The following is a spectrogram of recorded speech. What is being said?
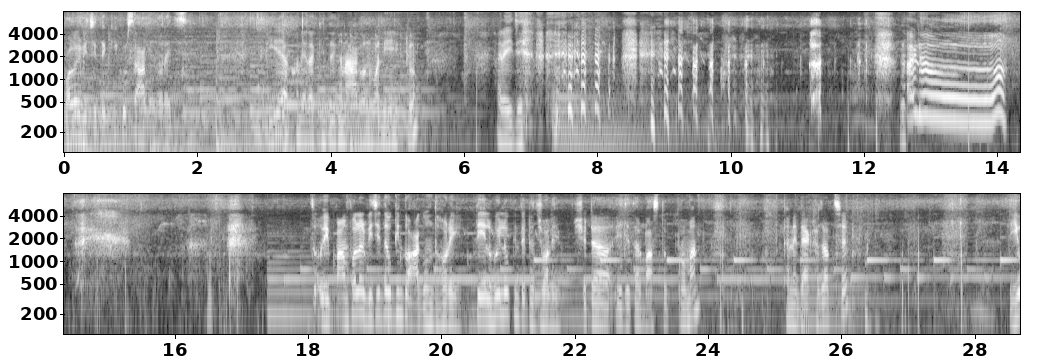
ফলের বিচিতে কি করছে? আগুন ধরাই দিছে। দিয়ে এখন এরা কিন্তু এখানে আগুন বানিয়ে একটু, আর এই যে তো এই পাম ফলের বিচিতেও কিন্তু আগুন ধরে। তেল হইলেও কিন্তু এটা জলে সেটা এই যে তার বাস্তব প্রমাণ। এখানে দেখা যাচ্ছে। ইউ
